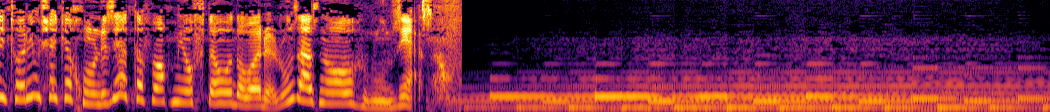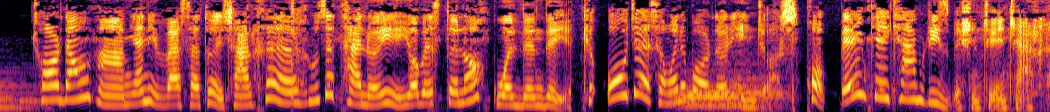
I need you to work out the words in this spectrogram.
اینطوری میشه که خونریزی اتفاق میفته و دوباره روز از نو روزی از نو. چهاردهم هم یعنی وسط های چرخه روز طلایی یا به اصطلاح گلدن دیه که اوج احتمال بارداری اینجاست. خب بریم که یکم ریز بشین توی این چرخه.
